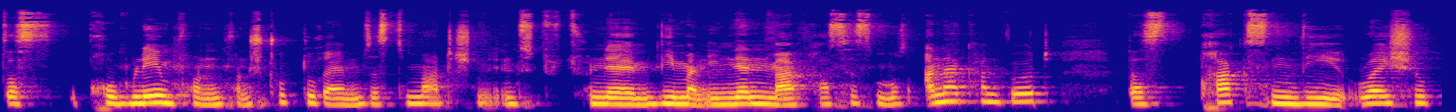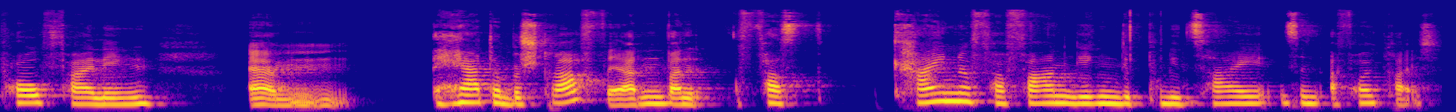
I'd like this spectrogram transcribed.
das Problem von, von strukturellem, systematischen, institutionellem, wie man ihn nennen mag, Rassismus anerkannt wird, dass Praxen wie Racial Profiling ähm, härter bestraft werden, weil fast keine Verfahren gegen die Polizei sind erfolgreich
